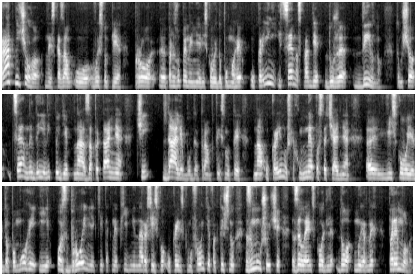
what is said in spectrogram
Трамп нічого не сказав у виступі про е, призупинення військової допомоги Україні, і це насправді дуже дивно, тому що це не дає відповіді на запитання, чи далі буде Трамп тиснути на Україну шляхом непостачання е, військової допомоги і озброєння, які так необхідні на російсько-українському фронті, фактично змушуючи Зеленського до мирних перемовин.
